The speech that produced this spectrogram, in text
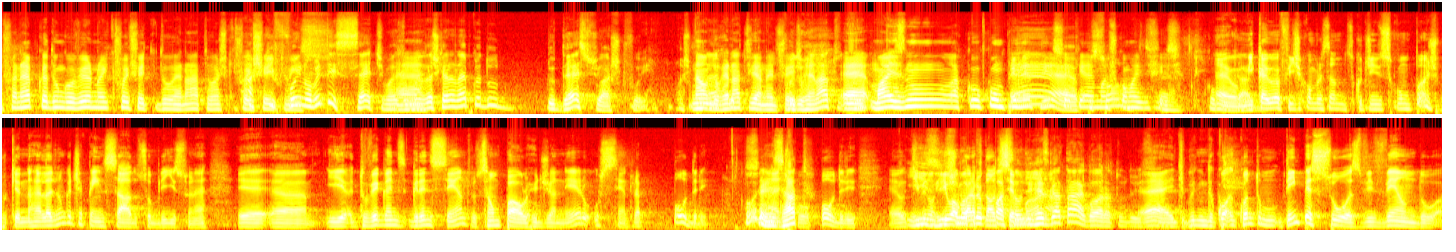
foi na época de um governo aí que foi feito do Renato, eu acho que foi acho que feito foi em isso. 97, mais ou É. menos. Acho que era na época do, do Décio, acho que foi. Acho que Não, foi na do época- Renato Viana ele Foi fez. do Renato? É, mas não, a- o cumprimento disso é que é, pessoal- mas ficou mais difícil. é, É, me caiu a ficha conversando, discutindo isso com o Pancho, porque na realidade eu nunca tinha pensado sobre isso, né? É, é, e tu vê grandes, grandes centros, São Paulo, Rio de Janeiro, o centro é podre. Podre, né? exato. Tipo, podre. Eu E tive no Rio uma agora final de preocupação semana. de resgatar agora tudo isso. É, tipo, enqu- enquanto tem pessoas vivendo,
